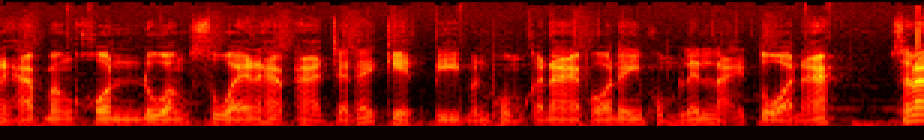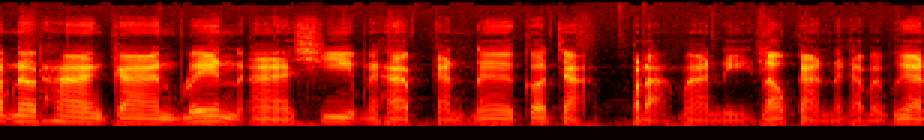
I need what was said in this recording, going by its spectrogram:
นะครับ บางคนดวงซวยนะครับ อาจจะได้เกรด B เหมือนผมก็ได้ เพราะว่าในนี้ผมเล่นหลายตัวนะสำหรับแนวทางการเล่นอาชีพนะครับ กันเนอร์ก็จะประมาณนี้แล้วกันนะครับเพื่อน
